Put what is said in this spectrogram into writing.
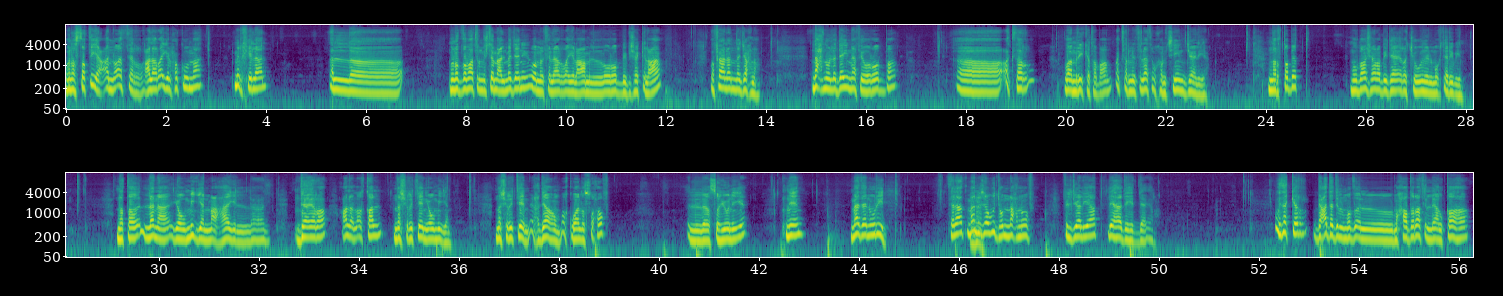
ونستطيع أن نؤثر على رأي الحكومات من خلال منظمات المجتمع المدني ومن خلال الرأي العام الأوروبي بشكل عام وفعلا نجحنا. نحن لدينا في أوروبا آه، أكثر وأمريكا طبعا أكثر من 53 جالية. نرتبط مباشرة بدائرة شؤون المغتربين. لنا يوميا مع هاي الدائرة على الأقل نشرتين يوميا. نشرتين إحداهم أقوال الصحف الصهيونية اثنين ماذا نريد؟ ثلاث ما نزودهم نحن في الجاليات لهذه الدائرة. أذكر بعدد المحاضرات اللي ألقاها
